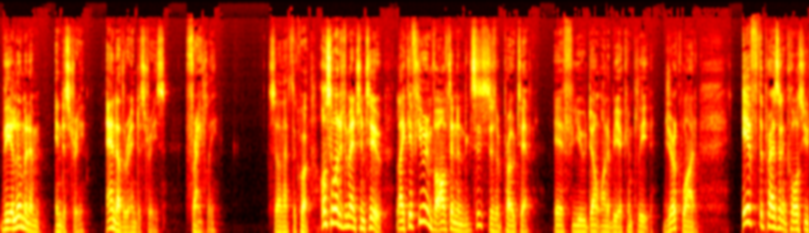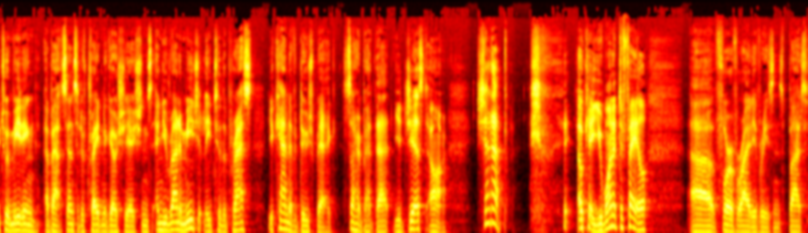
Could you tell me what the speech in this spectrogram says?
the aluminum industry and other industries, frankly. So that's the quote. Also wanted to mention too, like if you're involved in an, this is a pro tip, if you don't want to be a complete jerkwad, if the president calls you to a meeting about sensitive trade negotiations and you run immediately to the press, you're kind of a douchebag. Sorry about that. You just are. Shut up. okay, you want it to fail uh, for a variety of reasons, but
